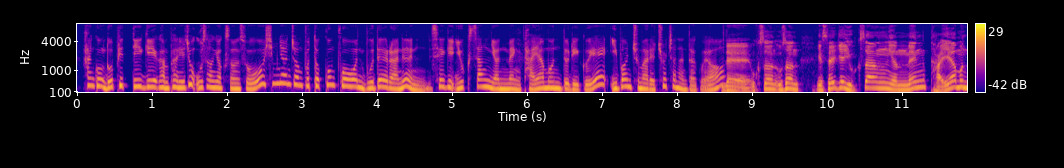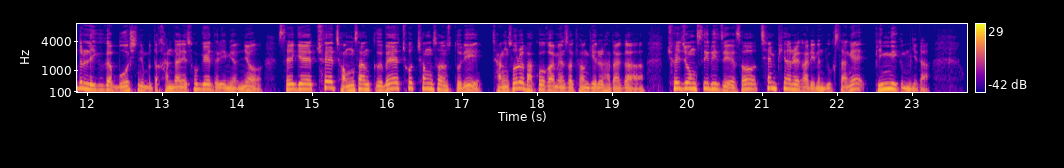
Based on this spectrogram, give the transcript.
한국 높이뛰기 간판이죠. 우상혁 선수 10년 전부터 꿈꿔온 무대라는 세계 육상 연맹 다이아몬드 리그에 이번 주말에 출전한다고요. 네, 우선 우선 이 세계 육상 연맹 다이아몬드 리그가 무엇인지부터 간단히 소개해 드리면요. 세계 최정상급의 초청 선수들이 장소를 바꿔가면서 경기를 하다가 최종 시리즈에서 챔피언을 가리는 육상의 빅리그입니다.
